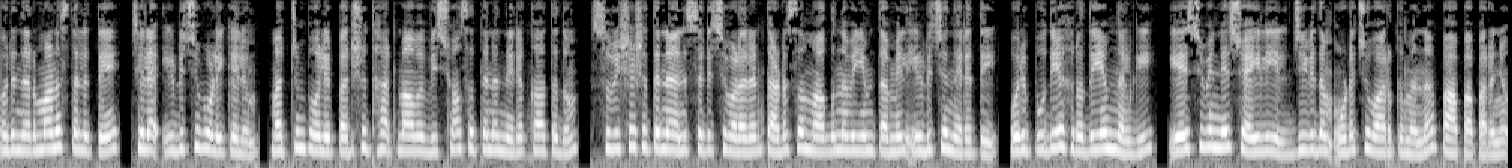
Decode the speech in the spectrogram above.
ഒരു നിർമ്മാണ സ്ഥലത്തെ ചില ഇടിച്ചുപൊളിക്കലും മറ്റും പോലെ പരിശുദ്ധാത്മാവ് വിശ്വാസത്തിന് നിരക്കാത്തതും സുവിശേഷത്തിന് അനുസരിച്ച് വളരാൻ തടസ്സമാകുന്നവയും തമ്മിൽ ഇടിച്ചു നിരത്തി ഒരു പുതിയ ഹൃദയം നൽകി യേശുവിന്റെ ശൈലിയിൽ ജീവിതം ഉടച്ചുവാർക്കുമെന്ന് പാപ്പ പറഞ്ഞു.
